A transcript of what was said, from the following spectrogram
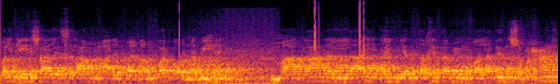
بلکہ عیسیٰ علیہ السلام ہمارے پیغمبر اور نبی ہیں۔ ما کان اللہ ان من ولد سبحانہ،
